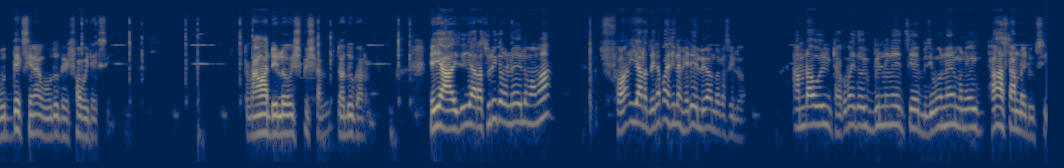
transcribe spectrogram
ভূত দেখছি না ভূত দেখ সবই দেখছি। আমার দিল স্পেশাল জাদুঘর। এই ইয়ারা চুরি করে এলো মামা। ইয়ারা যেটা পাইছিলাম হেরে লই আমরা ওই ওই বিল্ডিং এ যে জীবনের মানে ওই ফার্স্ট আমরাই ঢুকছি।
